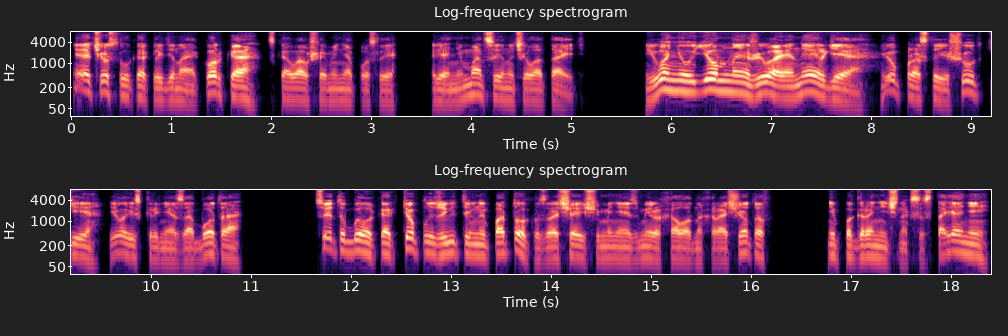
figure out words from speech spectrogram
я чувствовал, как ледяная корка, сковавшая меня после реанимации, начала таять. Его неуемная живая энергия, его простые шутки, его искренняя забота все это было как теплый живительный поток, возвращающий меня из мира холодных расчетов и пограничных состояний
